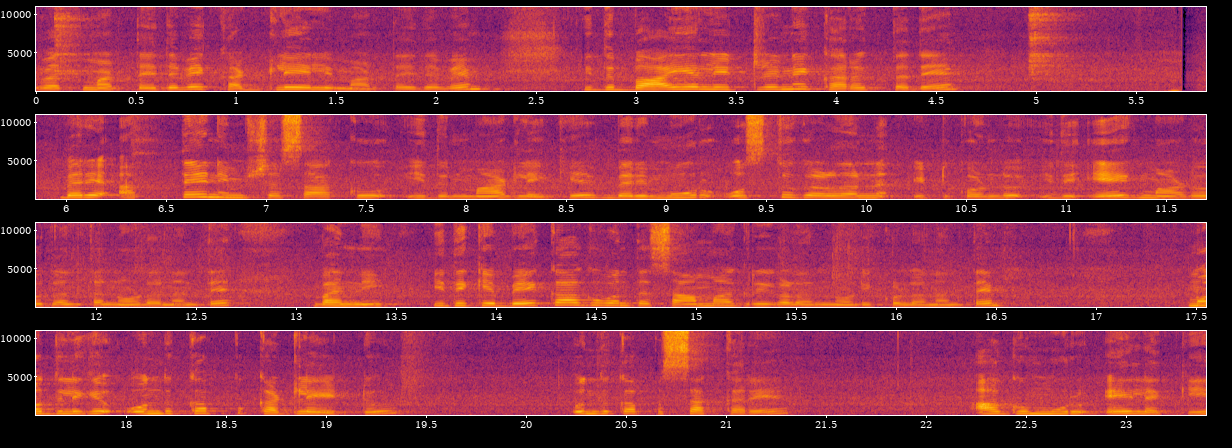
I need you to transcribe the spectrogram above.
ಇವತ್ತು ಮಾಡ್ತಾ ಇದ್ದೇವೆ ಕಡಲೆಯಲ್ಲಿ ಮಾಡ್ತಾ ಇದ್ದೇವೆ. ಇದು ಬಾಯಲ್ಲಿ ಕರಗ್ತದೆ. ಬೇರೆ ಹತ್ತೇ ನಿಮಿಷ ಸಾಕು ಇದನ್ನು ಮಾಡಲಿಕ್ಕೆ. ಬೇರೆ ಮೂರು ವಸ್ತುಗಳನ್ನು ಇಟ್ಟುಕೊಂಡು ಇದು ಹೇಗೆ ಮಾಡೋದಂತ ನೋಡೋಣಂತೆ. ಬನ್ನಿ, ಇದಕ್ಕೆ ಬೇಕಾಗುವಂಥ ಸಾಮಗ್ರಿಗಳನ್ನು ನೋಡಿಕೊಳ್ಳೋಣಂತೆ. ಮೊದಲಿಗೆ ಒಂದು ಕಪ್ ಕಡಲೆ ಹಿಟ್ಟು ಒಂದು ಕಪ್ ಸಕ್ಕರೆ, ಹಾಗೂ ಮೂರು ಏಲಕ್ಕಿ,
